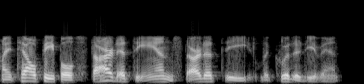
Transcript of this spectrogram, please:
I tell people start at the end, start at the liquidity event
